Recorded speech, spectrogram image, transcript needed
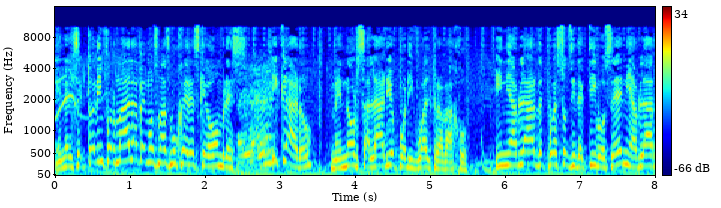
En el sector informal habemos más mujeres que hombres. Y claro, menor salario por igual trabajo. Y ni hablar de puestos directivos, ¿eh? Ni hablar.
